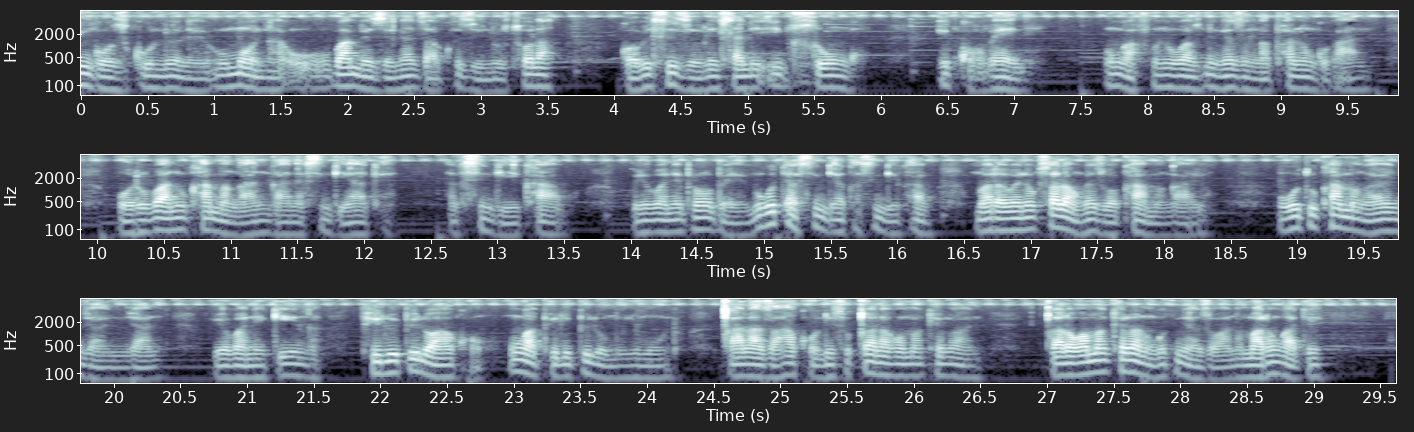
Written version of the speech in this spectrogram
ingozi kulo leyo. Umona ubambezela zakho izinto uzithola ngoba ihliziyo lihlale ibuhlungu igobene. Ungafuni ukwazi ukuthi ngeze ngaphalwa ngubani or ubani ukuhamba ngani ngani akusingiyakhe akusingiyikhabo uyobona iproblem ukuthi akusingiyakho asingiyikhabo mara wena kusala ungeze wakuhamba ngayo. Ukuthi ukuhamba ngayo njani njani uyoba nenkinga. Phila impilo yakho ungaphili impilo omunye umuntu. Cala zakho lisa ucala kwamakhelwane. Cala kwamakhelwane ukuthi niyazwana mara ungathi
